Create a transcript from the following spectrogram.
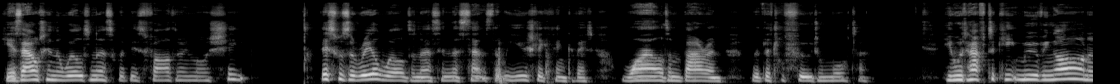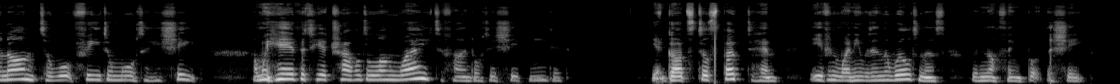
He is out in the wilderness with his father in law's sheep. This was a real wilderness in the sense that we usually think of it wild and barren with little food and water. He would have to keep moving on and on to feed and water his sheep, and we hear that he had travelled a long way to find what his sheep needed. Yet God still spoke to him, even when he was in the wilderness with nothing but the sheep.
